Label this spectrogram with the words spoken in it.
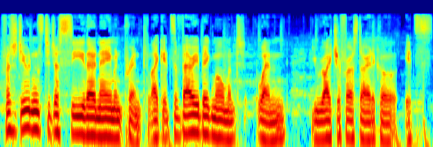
for students to just see their name in print. Like it's a very big moment when you write your first article. It's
